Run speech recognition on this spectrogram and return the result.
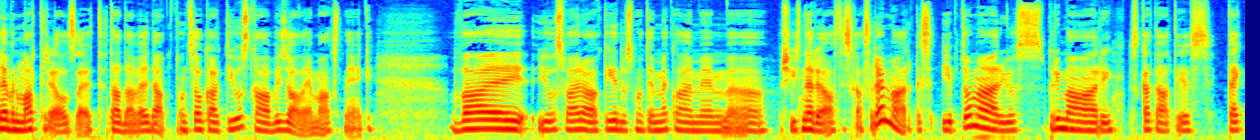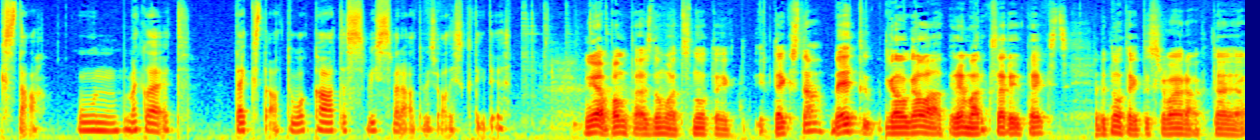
nevar materializēt tādā veidā. Un savukārt jūs, kā vizuālie mākslinieki, vai jūs vairāk iedvesmotiem meklējumiem šīs nereālistiskās remarkas, jeb tomēr jūs primāri skatāties tekstā un meklējat tekstā to, kā tas viss varētu vizuāli izskatīties. Nu jā, pamatā es domāju, tas noteikti ir tekstā, bet gal galā remarks arī ir teksts. Bet noteikti tas ir vairāk tajā,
